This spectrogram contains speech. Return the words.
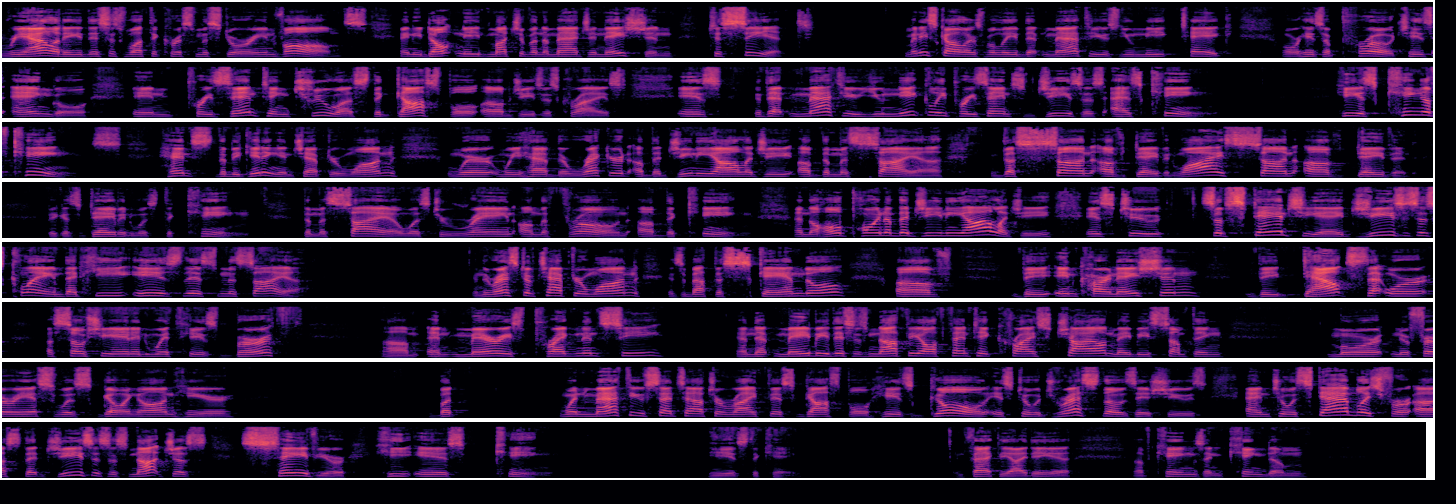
reality, this is what the Christmas story involves, and you don't need much of an imagination to see it. Many scholars believe that Matthew's unique take or his approach, his angle in presenting to us the gospel of Jesus Christ is that Matthew uniquely presents Jesus as king. He is King of Kings, hence the beginning in chapter 1, where we have the record of the genealogy of the Messiah the son of David. Why son of David? Because David was the king. The Messiah was to reign on the throne of the king. And the whole point of the genealogy is to substantiate Jesus' claim that he is this Messiah. And the rest of chapter 1 is about the scandal of the incarnation, the doubts that were associated with his birth, um, and Mary's pregnancy, and that maybe this is not the authentic Christ child, maybe something more nefarious was going on here. But when Matthew sets out to write this gospel, his goal is to address those issues and to establish for us that Jesus is not just Savior, he is King. He is the King. In fact, the idea of kings and kingdom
